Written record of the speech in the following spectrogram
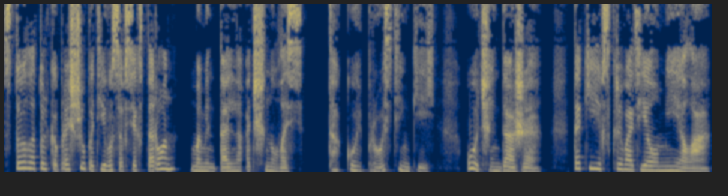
Стоило только прощупать его со всех сторон, моментально очнулась. Такой простенький, очень даже. Такие вскрывать я умела.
